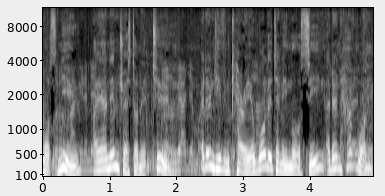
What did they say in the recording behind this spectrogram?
what's new, I earn interest on it too. I don't even carry a wallet anymore, see? I don't have one.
